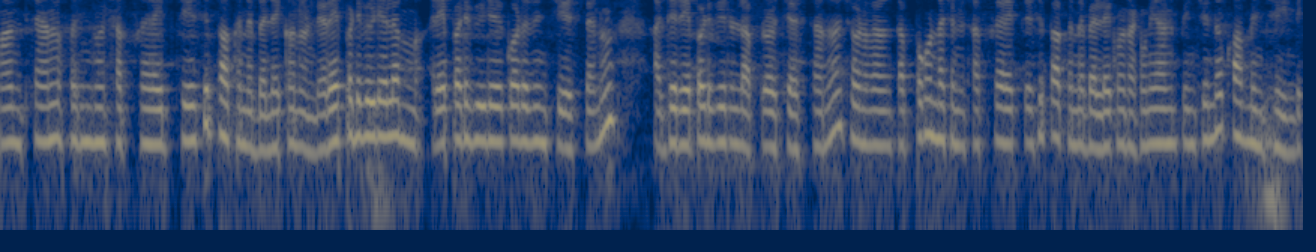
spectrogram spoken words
మన ఛానల్ కొంచెం సబ్స్క్రైబ్ చేసి పక్కన బెల్ ఉండే. రేపటి వీడియోలో రేపటి వీడియో కూడా నేను చేస్తాను. అది రేపటి వీడియోలో అప్లోడ్ చేస్తాను. చూడగలను తప్పకుండా చిన్న సబ్స్క్రైబ్ చేసి పక్కన బెల్ ఐకాన్ అనిపించిందో కామెంట్ చేయండి.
